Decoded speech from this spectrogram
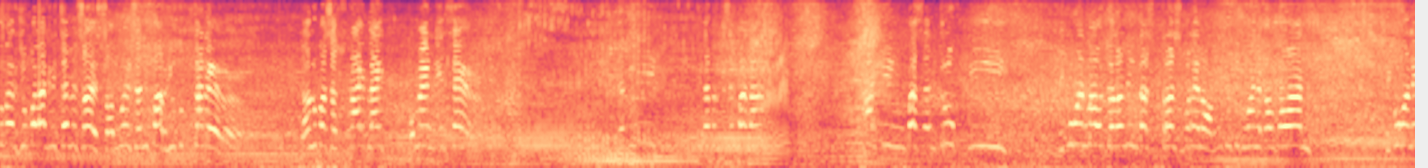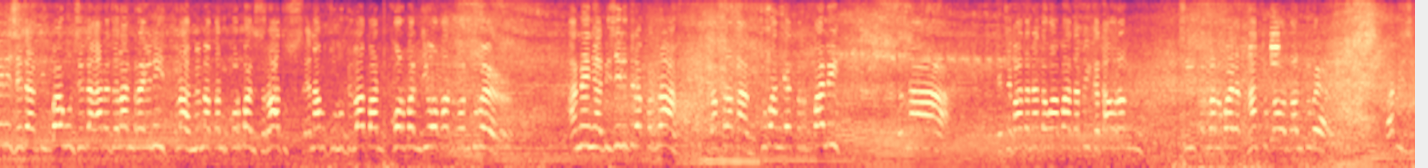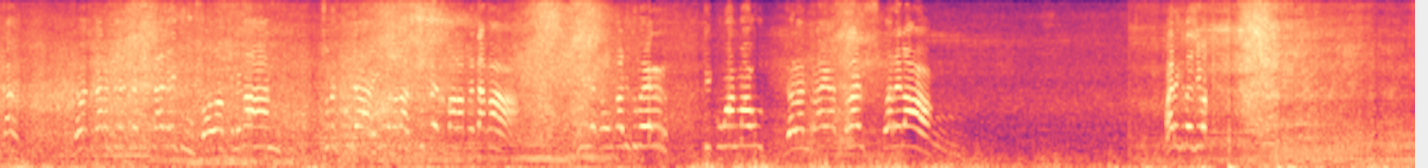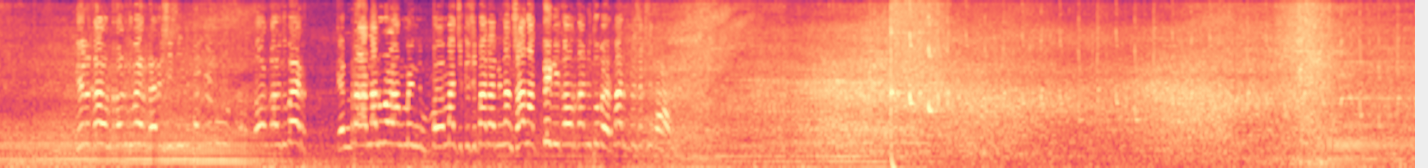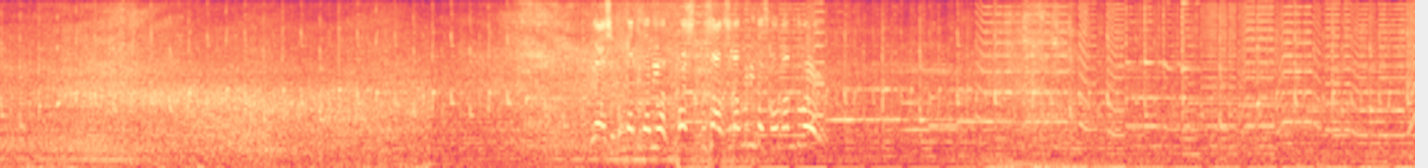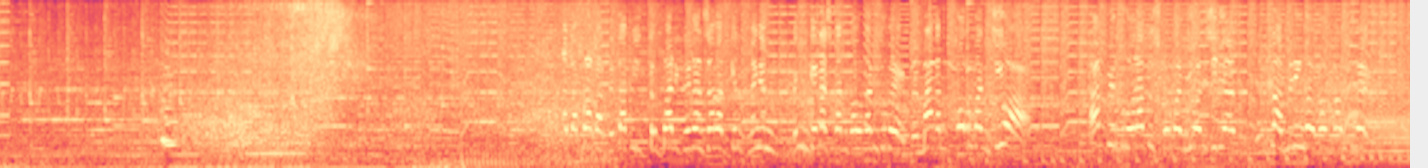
youtuber, jumpa lagi di channel saya Samuel Sanipar YouTube channel. Jangan lupa subscribe, like, comment, and share. Jadi kita berkesempatan hunting bus and truk di tikungan maut jalan lintas Trans. Itu tikungannya kawan-kawan. Tikungan ini sejak dibangun sejak ada jalan raya ini telah memakan korban 168 korban jiwa kawan-kawan youtuber. Anehnya di sini tidak pernah tabrakan, cuma dia terbalik karena kecepatan atau apa, tapi kata orang sih terlalu banyak hantu kawan-kawan youtuber. Tapi sekarang, zaman sekarang kita tidak percaya itu bahwa pelengahan super kuda itu adalah super malapetaka. Ini ya kawan-kawan youtuber tikungan maut jalan raya Trans Barelang. Mari kita simak. Ini kawan-kawan youtuber dari sisi kawan-kawan youtuber kendaraan lalu lalang memacu kecepatan dengan sangat tinggi kawan-kawan youtuber mari kita saksikan Ya, sebentar kita lihat bus besar sedang melintas kawan-kawan youtuber. Tetapi terbalik dengan sangat dengan menggenaskan kawan-kawan youtuber memakan korban jiwa. Hampir 200 korban jiwa di sini telah meninggal kawan-kawan youtuber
